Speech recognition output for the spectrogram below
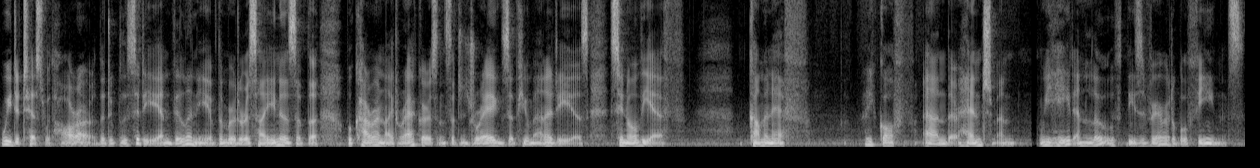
We detest with horror the duplicity and villainy of the murderous hyenas of the Bukharinite wreckers and such dregs of humanity as Zinoviev, Kamenev, Rykov, and their henchmen. We hate and loathe these veritable fiends.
